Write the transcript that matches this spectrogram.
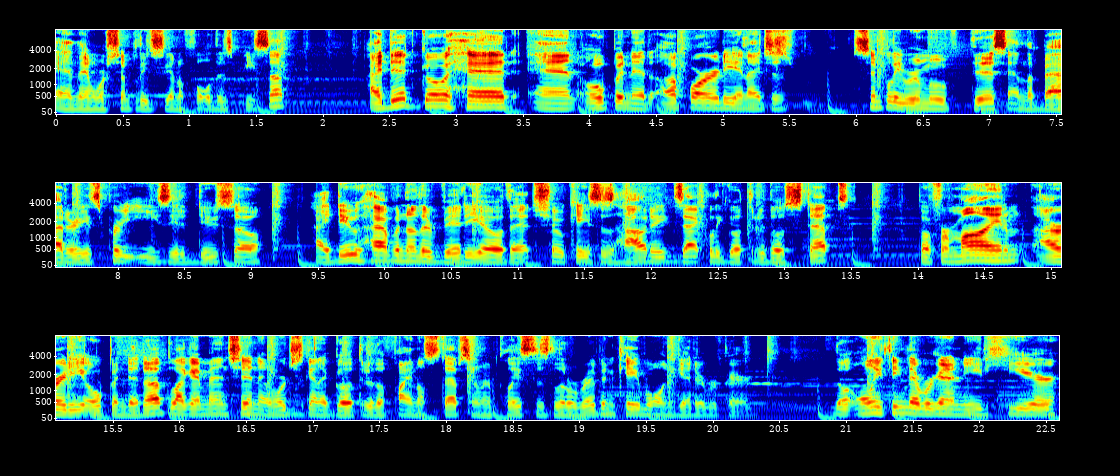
And then we're simply just gonna fold this piece up. I did go ahead and open it up already and I just simply remove this and the battery. It's pretty easy to do so. I do have another video that showcases how to exactly go through those steps. But for mine, I already opened it up like I mentioned, and we're just gonna go through the final steps and replace this little ribbon cable and get it repaired. The only thing that we're gonna need here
